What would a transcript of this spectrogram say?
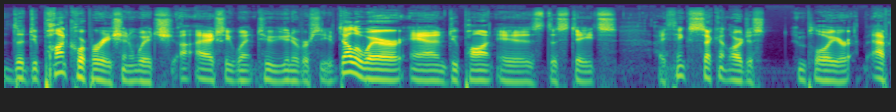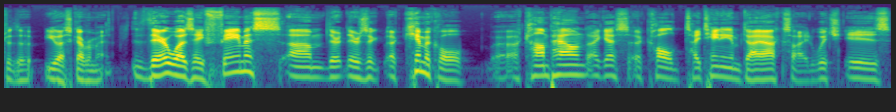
the DuPont Corporation, which I actually went to University of Delaware, and DuPont is the state's, I think, second largest employer after the U.S. government. There was a famous, um, there, there's a, a chemical a compound, I guess, uh, called titanium dioxide, which is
